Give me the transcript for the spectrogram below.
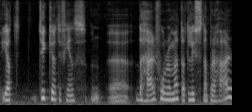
jag tycker att det finns eh, det här forumet, att lyssna på det här.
